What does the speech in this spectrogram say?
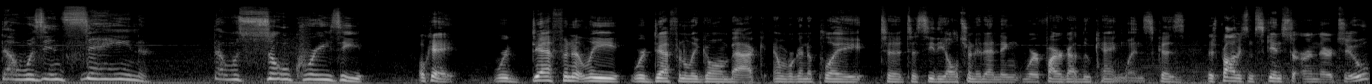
That was insane. That was so crazy. Okay, we're definitely we're definitely going back and we're gonna play to to see the alternate ending where Fire God Liu Kang wins because there's probably some skins to earn there too.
